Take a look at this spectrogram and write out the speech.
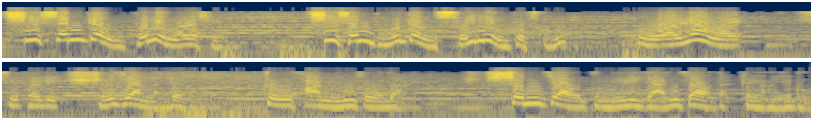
其身正不令而行，其身不正虽令不从。”我认为徐特立实践了这种中华民族的身教重于言教的这样一种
